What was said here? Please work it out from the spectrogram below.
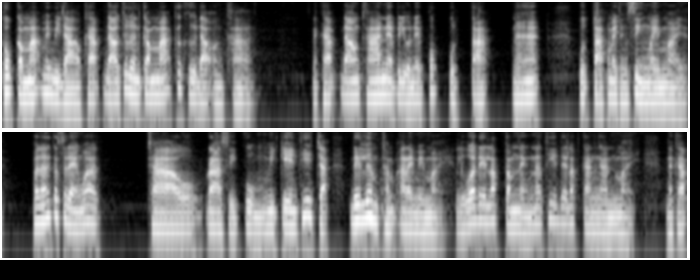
ภพกรรมะไม่มีดาวครับ ดาวเจริญกรรมะก็คือดาวอังคาร นะครับดาวอังคารเนี่ยไปอยู่ในภพปุตตะนะฮะปุตตะก็หมายถึงสิ่งใหม่ ๆ เพราะฉะนั้นก็แสดงว่าชาวราศีกุม มีเกณฑ์ที่จะได้เริ่มทำอะไรใหม่ ๆ หรือว่าได้รับตำแหน่งหน้าที่ได้รับการงานใหม่นะครับ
